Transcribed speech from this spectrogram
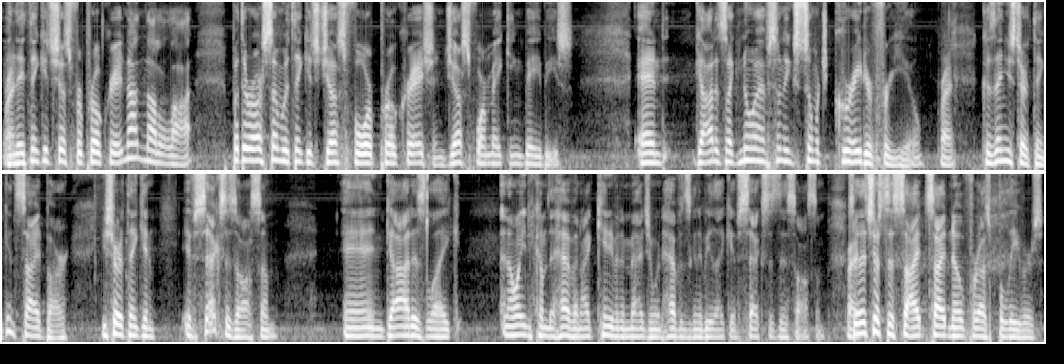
and Right. they think it's just for procreation. Not not a lot, but there are some who think it's just for procreation, just for making babies. And God is like, no, I have something so much greater for you. Right. Because then you start thinking sidebar. You start thinking if sex is awesome, and God is like, and I want you to come to heaven. I can't even imagine what heaven's going to be like if sex is this awesome. Right. So that's just a side side note for us believers.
